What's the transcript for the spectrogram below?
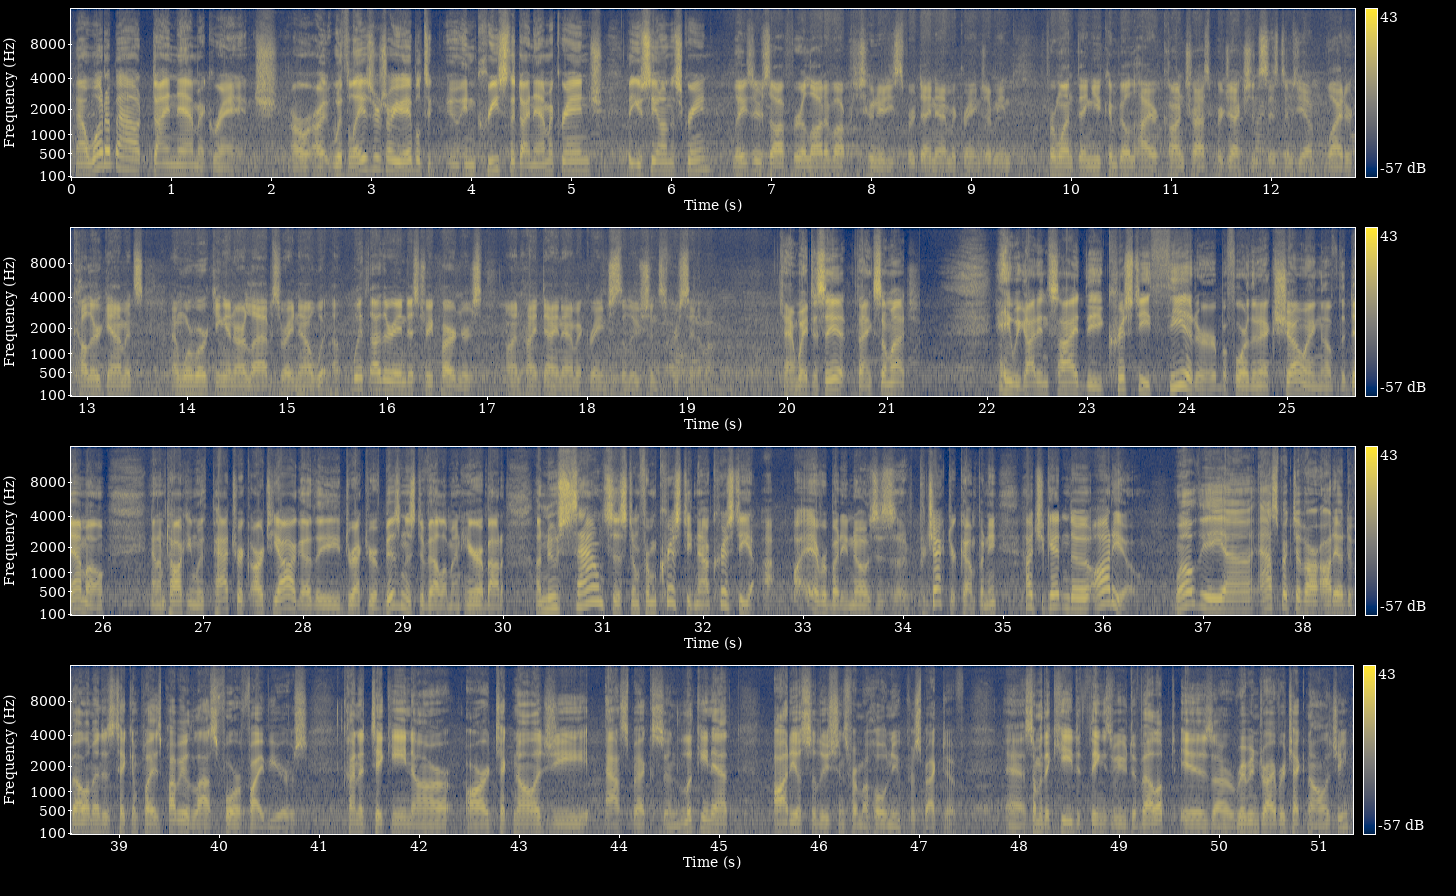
Now, what about dynamic range? Or, or, with lasers, are you able to uh, increase the dynamic range that you see on the screen? Lasers offer a lot of opportunities for dynamic range. I mean, for one thing, you can build higher contrast projection systems, you have wider color gamuts, and we're working in our labs right now with, uh, with other industry partners on high dynamic range solutions for cinema. Can't wait to see it. Thanks so much. Hey, we got inside the Christie Theater before the next showing of the demo, and I'm talking with Patrick Artiaga, the Director of Business Development here, about a new sound system from Christie. Now, Christie, everybody knows is a projector company. How'd you get into audio? Well, the uh, aspect of our audio development has taken place probably the last four or five years, kind of taking our, our technology aspects and looking at audio solutions from a whole new perspective. Uh, some of the key things we've developed is our ribbon driver technology,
